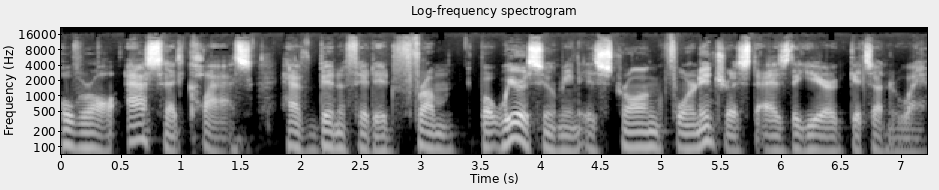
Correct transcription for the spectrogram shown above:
overall asset class have benefited from what we're assuming is strong foreign interest as the year gets underway.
